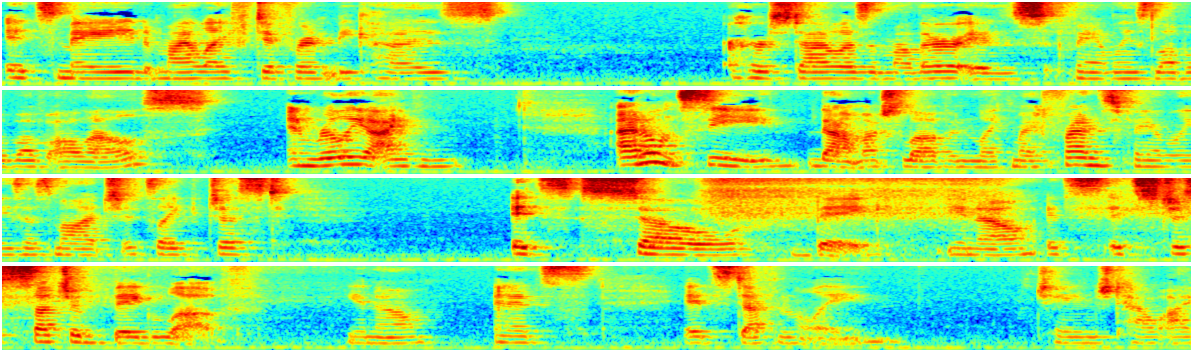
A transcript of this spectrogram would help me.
it's made my life different because her style as a mother is family's love above all else. And really i've i don't see that much love in like my friends families as much it's like just it's so big you know it's it's just such a big love you know and it's it's definitely changed how i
